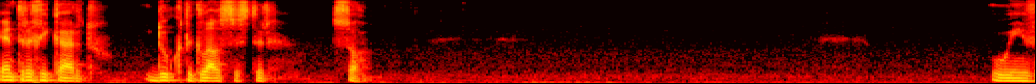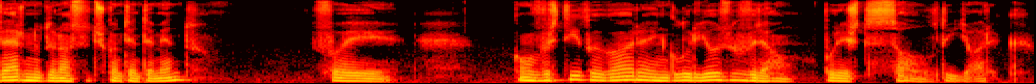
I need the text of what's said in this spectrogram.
Entra Ricardo, Duque de Gloucester, só. O inverno do nosso descontentamento foi convertido agora em glorioso verão por este sol de York.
